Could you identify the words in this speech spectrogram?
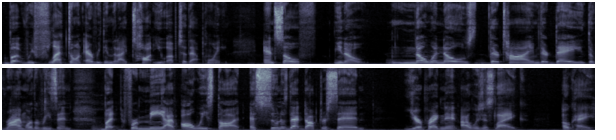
but reflect on everything that I taught you up to that point. And so, you know, no one knows their time, their day, the rhyme, or the reason. Mm-hmm. But for me, I've always thought as soon as that doctor said, You're pregnant, I was just like, Okay,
